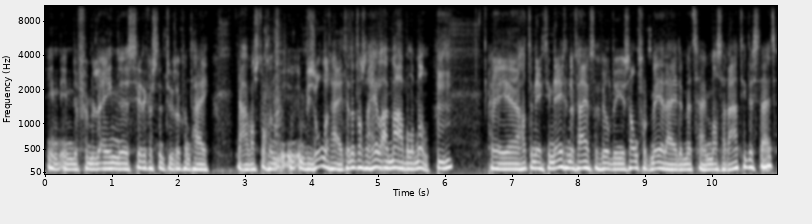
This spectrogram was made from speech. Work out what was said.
in, in de Formule 1 eh, circus natuurlijk. Want hij, ja, was toch een, een bijzonderheid. En het was een heel amabele man. Hij eh, had in 1959 wilde hij in Zandvoort meerijden met zijn Maserati destijds.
